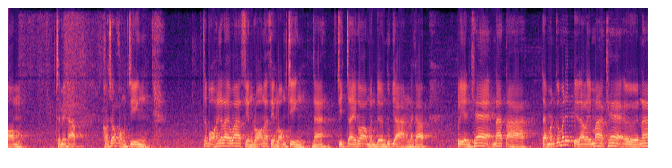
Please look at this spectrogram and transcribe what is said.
อม ใช่ไหมครับ เขาชอบของจริง จะบอกให้ก็ได้ว่าเสียงร้องอะเสียงร้องจริงนะจิตใจก็เหมือนเดิมทุกอย่างนะครับ เปลี่ยนแค่หน้าตา แต่มันก็ไม่ได้เปลี่ยนอะไรมากแค่เออหน้า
